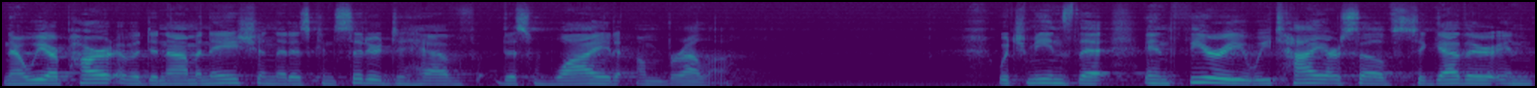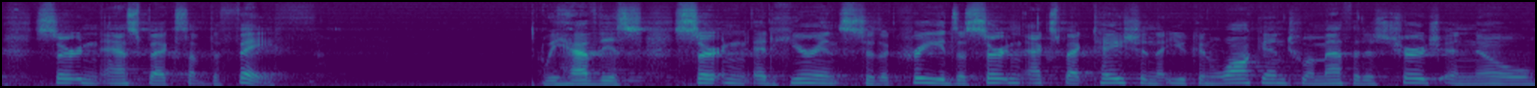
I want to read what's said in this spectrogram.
Now, we are part of a denomination that is considered to have this wide umbrella, which means that in theory we tie ourselves together in certain aspects of the faith. We have this certain adherence to the creeds, a certain expectation that you can walk into a Methodist church and know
